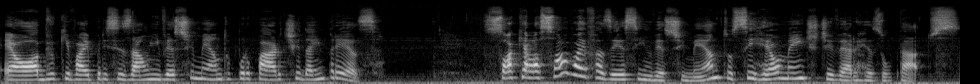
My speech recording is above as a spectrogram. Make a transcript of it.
é óbvio que vai precisar um investimento por parte da empresa. Só que ela só vai fazer esse investimento se realmente tiver resultados.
